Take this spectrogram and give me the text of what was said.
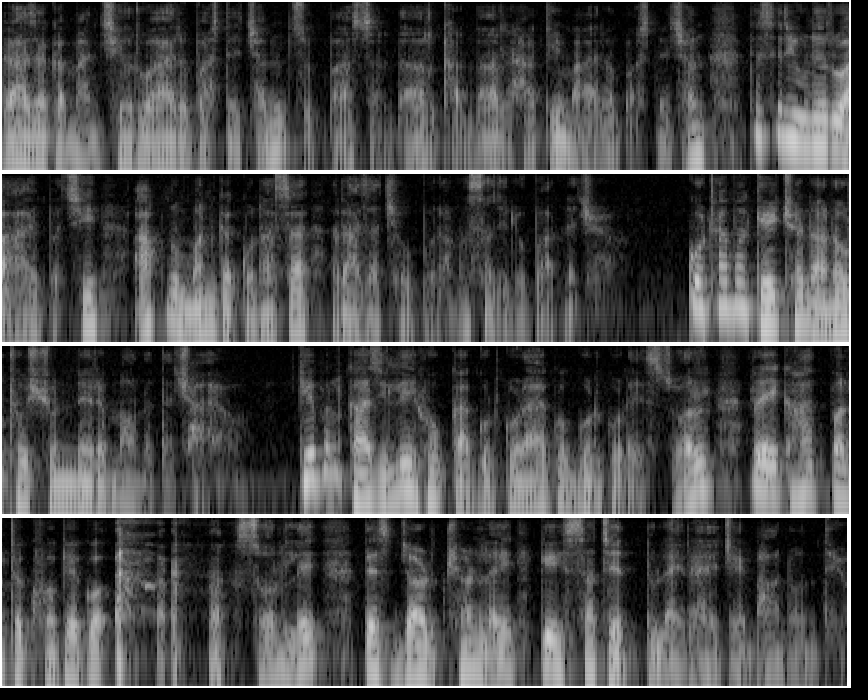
राजाका मान्छेहरू आएर बस्नेछन् सुब्बा सरदार खरदार हाकिम आएर बस्नेछन् त्यसरी उनीहरू आएपछि आफ्नो मनका गुनासा राजा छेउ पुर्याउन सजिलो पर्नेछ। कोठामा केही क्षण अनौठो सुन्ने र मौनता छायो। केवल काजीले हुक्का गुडगुडाएको गुडगुडे स्वर र एक हातपल्ट खोकेको स्वरले त्यस जड क्षणलाई केही सचेत तुलाइरहे चाहिँ भान हुन्थ्यो।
